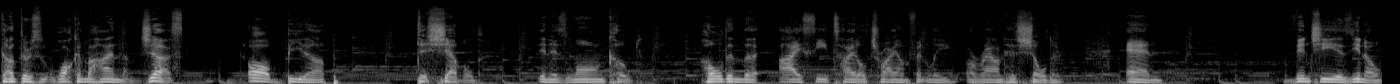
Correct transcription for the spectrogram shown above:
Gunther's walking behind them, just all beat up, disheveled in his long coat, holding the IC title triumphantly around his shoulder. And Vinci is, you know,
